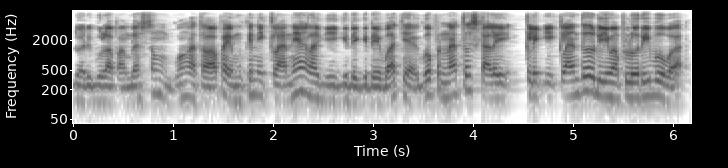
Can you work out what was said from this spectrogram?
2018 tuh gue nggak tahu apa ya mungkin iklannya lagi gede-gede banget ya. Gue pernah tuh sekali klik iklan tuh lima puluh ribu pak.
